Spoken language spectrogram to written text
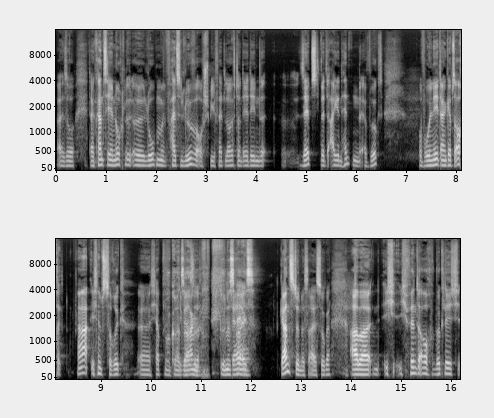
Also dann kannst du ja noch äh, loben, falls ein Löwe aufs Spielfeld läuft und er den äh, selbst mit eigenen Händen erwirkt. Obwohl, nee, dann gäbe es auch Ah, ich nehme es zurück. Äh, ich habe gerade sagen, dünnes ja, Eis. Ganz dünnes Eis sogar. Aber ich, ich finde auch wirklich,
